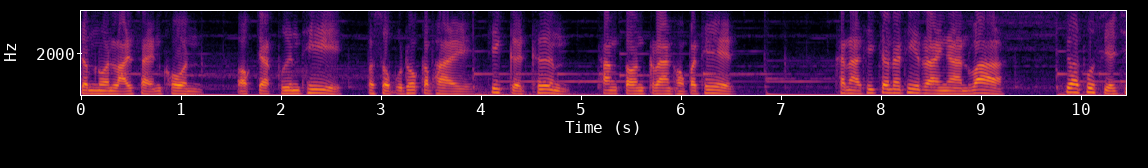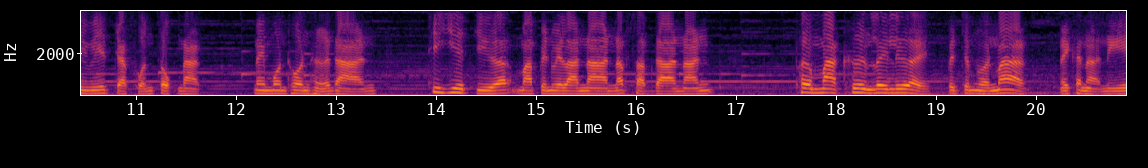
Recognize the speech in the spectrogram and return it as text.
จำนวนหลายแสนคนออกจากพื้นที่ประสบอุทกภัยที่เกิดขึ้นทางตอนกลางของประเทศ ขณะที่เจ้าหน้าที่รายงานว่ายอดผู้เสียชีวิตจากฝนตกหนัก ในมณฑลเหอหนาน ที่ยืดเยื้อมาเป็นเวลานานนับสัปดาห์นั้น เพิ่มมากขึ้นเรื่อยๆ เป็นจำนวนมากในขณะนี้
